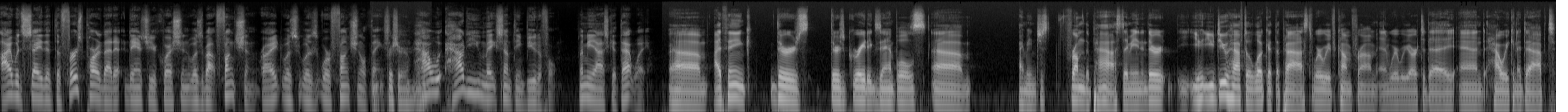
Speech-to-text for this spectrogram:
I would say that the first part of that to answer your question was about function, right? Was was were functional things For sure, yeah. How how do you make something beautiful? Let me ask it that way. Um, I think there's there's great examples. Um, I mean, just from the past. I mean, there you you do have to look at the past, where we've come from, and where we are today, and how we can adapt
